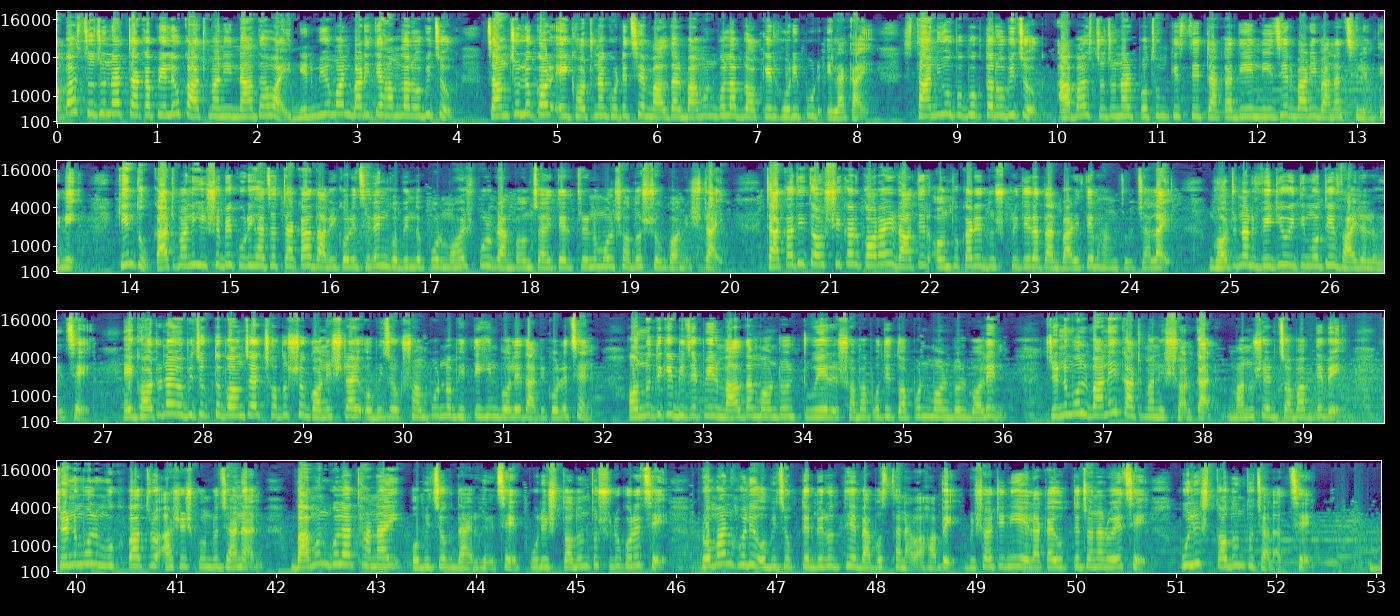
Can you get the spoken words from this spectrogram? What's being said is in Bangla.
আবাস যোজনার টাকা পেলেও কাটমানি না দেওয়ায় নির্মীয়মান বাড়িতে হামলার অভিযোগ। চাঞ্চল্যকর এই ঘটনা ঘটেছে মালদার বামনগোলা ব্লকের হরিপুর এলাকায়। স্থানীয় উপভোক্তার অভিযোগ, আবাস যোজনার প্রথম কিস্তির টাকা দিয়ে নিজের বাড়ি বানাচ্ছিলেন তিনি। কিন্তু কাটমানি হিসেবে কুড়ি হাজার টাকা দাবি করেছিলেন গোবিন্দপুর মহেশপুর গ্রাম পঞ্চায়েতের তৃণমূল সদস্য গণেশ রায়। টাকা দিতে অস্বীকার করায় রাতের অন্ধকারে দুষ্কৃতীরা তার বাড়িতে ভাঙচুর চালায়। ঘটনার ভিডিও ইতিমধ্যে ভাইরাল হয়েছে। এই ঘটনায় অভিযুক্ত পঞ্চায়েত সদস্য গণেশ রায় অভিযোগ সম্পূর্ণ ভিত্তিহীন বলে দাবি করেছেন। অন্যদিকে বিজেপির মালদা মণ্ডল টু এর সভাপতি তপন মণ্ডল বলেন, তৃণমূল বানেই কাটমানির সরকার, মানুষের জবাব দেবে। তৃণমূল মুখপাত্র আশিস কুণ্ডু জানান, বামনগোলা থানায় অভিযোগ দায়ের হয়েছে। পুলিশ তদন্ত শুরু করেছে। প্রমাণ হলে অভিযুক্তের বিরুদ্ধে ব্যবস্থা নেওয়া হবে। বিষয়টি নিয়ে এলাকায় উত্তেজনা রয়েছে। পুলিশ তদন্ত চালাচ্ছে।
